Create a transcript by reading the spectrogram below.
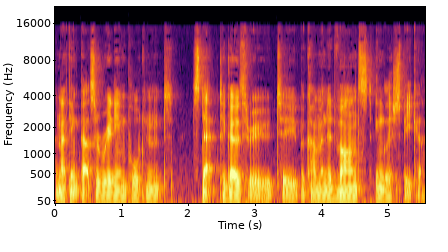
And I think that's a really important step to go through to become an advanced English speaker.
